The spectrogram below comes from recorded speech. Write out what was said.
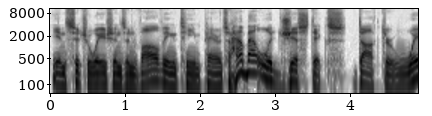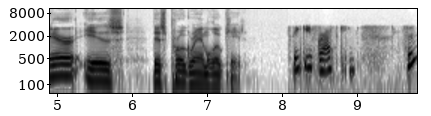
in situations involving teen parents. So, how about logistics, Doctor? Where is this program located? Thank you for asking. Since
